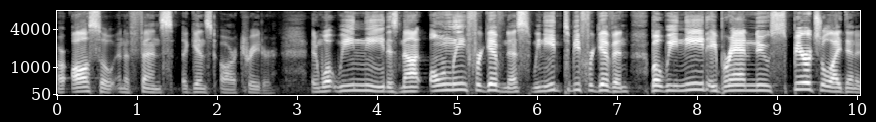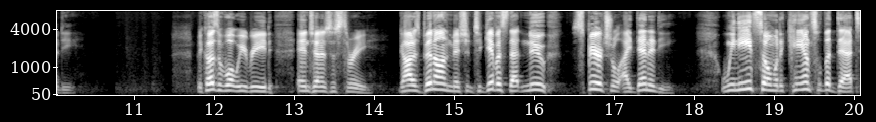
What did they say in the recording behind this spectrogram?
are also an offense against our Creator. And what we need is not only forgiveness, we need to be forgiven, but we need a brand new spiritual identity. Because of what we read in Genesis 3, God has been on mission to give us that new spiritual identity. We need someone to cancel the debt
